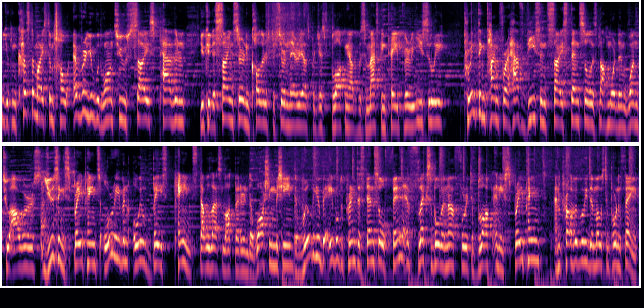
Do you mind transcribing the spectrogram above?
You can customize them however you would want to, size, pattern. You could assign certain colors to certain areas by just blocking out with some masking tape very easily. Printing time for a half decent size stencil is not more than one, two hours. Using spray paints or even oil-based paints that will last a lot better in the washing machine. Will you be able to print a stencil thin and flexible enough for it to block any spray paint? And probably the most important thing,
